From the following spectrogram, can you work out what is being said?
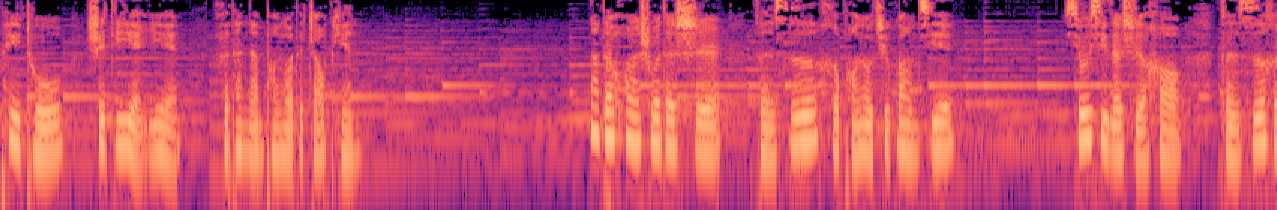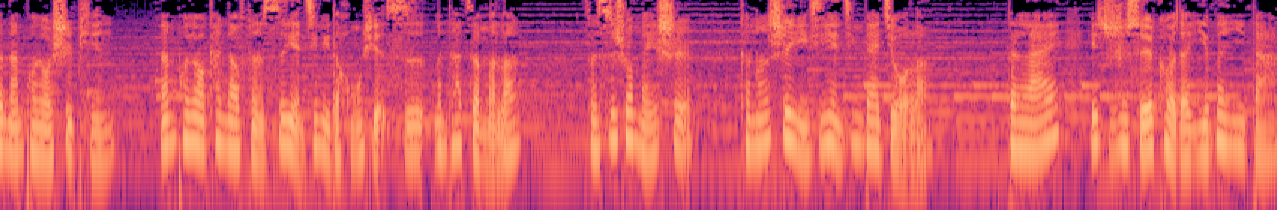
配图是滴眼液和她男朋友的照片。那段话说的是。粉丝和朋友去逛街，休息的时候，粉丝和男朋友视频。男朋友看到粉丝眼睛里的红血丝，问他怎么了。粉丝说没事，可能是隐形眼镜戴久了。本来也只是随口的一问一答，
